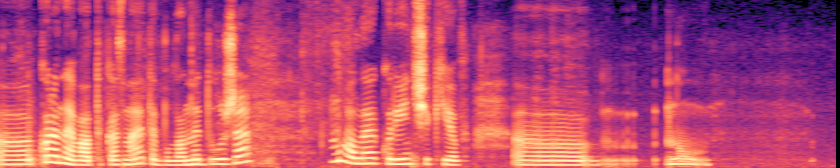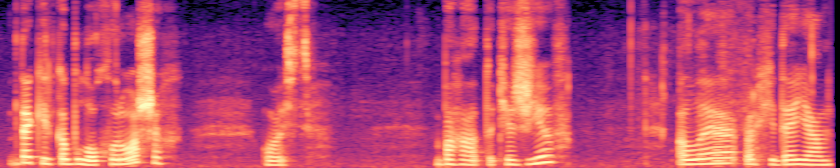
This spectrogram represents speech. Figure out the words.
Е, Коренева така, знаєте, була не дуже. Ну, але корінчиків, е, ну, декілька було хороших. Ось. Багато тяжів. Але орхідея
